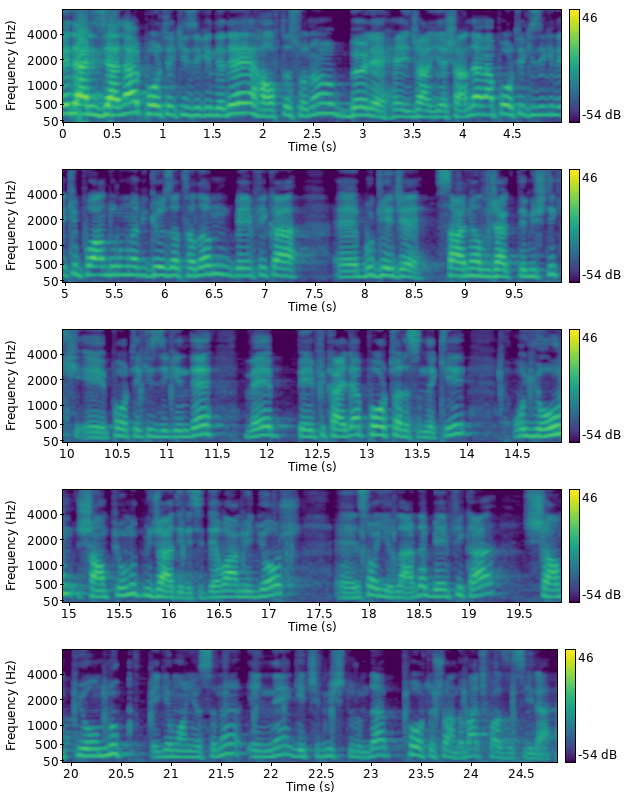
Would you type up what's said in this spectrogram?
Ve değerli izleyenler Portekiz Ligi'nde de hafta sonu böyle heyecan yaşandı. Hemen Portekiz Ligi'ndeki puan durumuna bir göz atalım. Benfica e, bu gece sahne alacak demiştik e, Portekiz Ligi'nde ve Benfica ile Porto arasındaki o yoğun şampiyonluk mücadelesi devam ediyor. E, son yıllarda Benfica şampiyonluk hegemonyasını eline geçirmiş durumda. Porto şu anda maç fazlasıyla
